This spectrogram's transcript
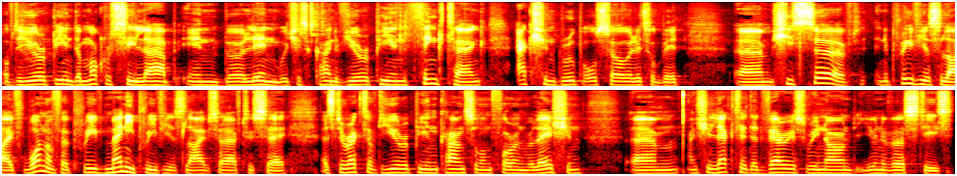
of the European Democracy Lab in Berlin, which is a kind of European think tank, action group, also a little bit. Um, she served in a previous life, one of her pre many previous lives, I have to say, as director of the European Council on Foreign Relations. Um, and she lectured at various renowned universities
